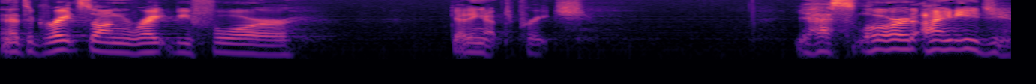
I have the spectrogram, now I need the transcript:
And it's a great song right before getting up to preach. Yes, Lord, I need you.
